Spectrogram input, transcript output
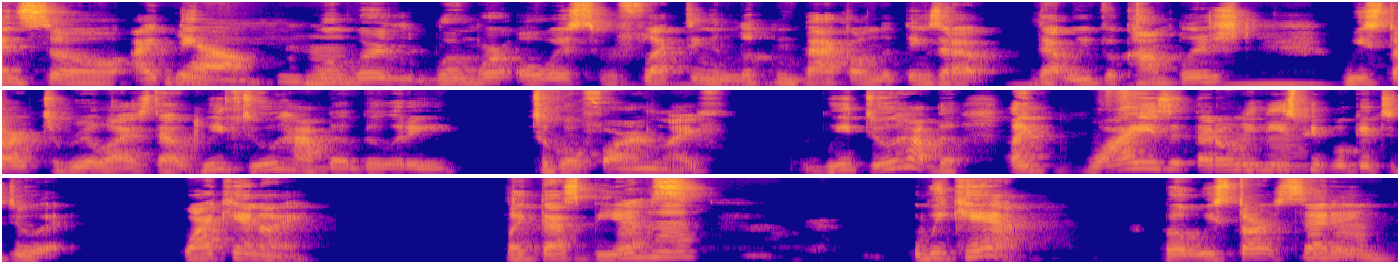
and so I think yeah. mm-hmm. when we're when we're always reflecting and looking back on the things that I, that we've accomplished, we start to realize that we do have the ability to go far in life. We do have the, like, why is it that only mm-hmm. these people get to do it? Why can't I? Like, that's BS. Mm-hmm. We can, but we start setting, mm-hmm.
